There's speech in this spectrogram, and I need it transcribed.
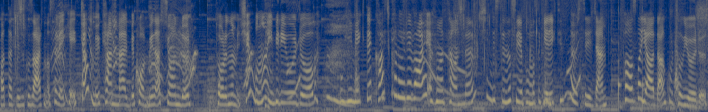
Patates kızartması ve ketçap mükemmel bir kombinasyondur. Torunum için bunu biliyorum. Bu yemekte kaç kalori var aman tanrım. Şimdi size nasıl yapılması gerektiğini göstereceğim. Fazla yağdan kurtuluyoruz.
